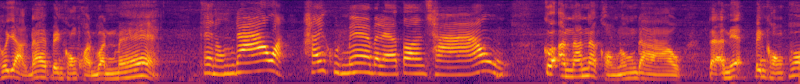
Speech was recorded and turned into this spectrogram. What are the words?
เขาอยากได้เป็นของขวัญวันแม่ แต่น้องดาวอะ ให้คุณแม่ไปแล้วตอนเช้า ก็อันนั้นน่ะของน้องดาว แต่อันเนี้ยเป็นของพ่อ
